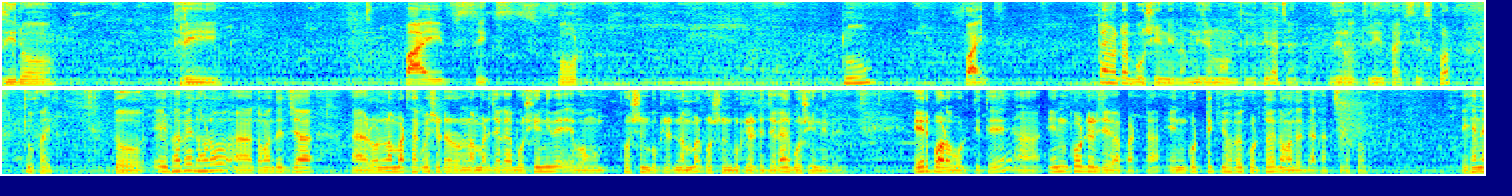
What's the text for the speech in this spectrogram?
zero three five six four two five এটা আমি একটা বসিয়ে নিলাম নিজের মন থেকে, ঠিক আছে? Zero three five six four two five তো এইভাবে ধরো তোমাদের যা রোল নাম্বার থাকবে সেটা রোল নাম্বার জায়গায় বসিয়ে নেবে এবং কোশ্চেন বুকলেট নাম্বার কোশ্চেন বুকলেটের জায়গায় বসিয়ে নেবে। এর পরবর্তীতে এনকোডের যে ব্যাপারটা এনকোডটা কীভাবে করতে হয় তোমাদের দেখাচ্ছি, দেখো। এখানে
